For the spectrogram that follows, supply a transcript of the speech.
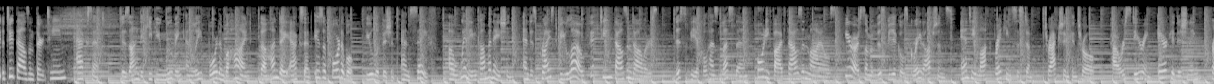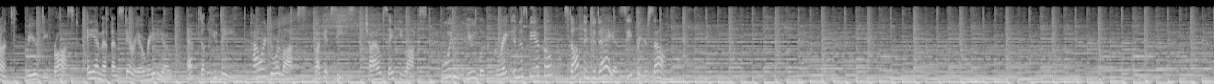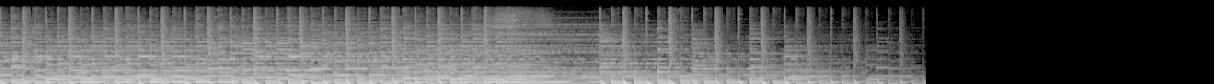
The 2013 Accent. Designed to keep you moving and leave boredom behind, the Hyundai Accent is affordable, fuel efficient, and safe. A winning combination and is priced below $15,000. This vehicle has less than 45,000 miles. Here are some of this vehicle's great options. Anti-lock braking system, traction control, power steering, air conditioning, front, rear defrost, AM FM stereo radio, FWD, power door locks, bucket seats, child safety locks. Wouldn't you look great in this vehicle? Stop in today and see for yourself.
